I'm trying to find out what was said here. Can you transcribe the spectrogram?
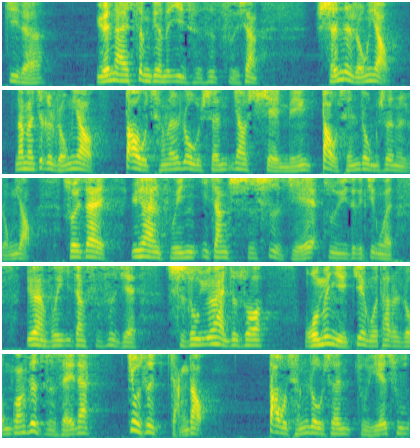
记得，原来圣殿的意思是指向神的荣耀。那么这个荣耀。道成了肉身，要显明道成肉身的荣耀。所以在约翰福音一章十四节，注意这个经文。约翰福音一章十四节，使徒约翰就说：“我们也见过他的荣光。”是指谁呢？就是讲到道成肉身，主耶稣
